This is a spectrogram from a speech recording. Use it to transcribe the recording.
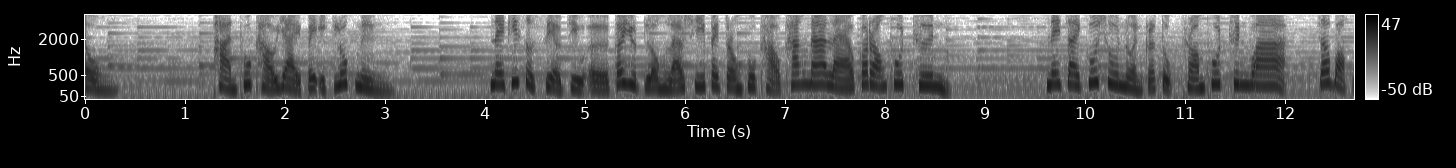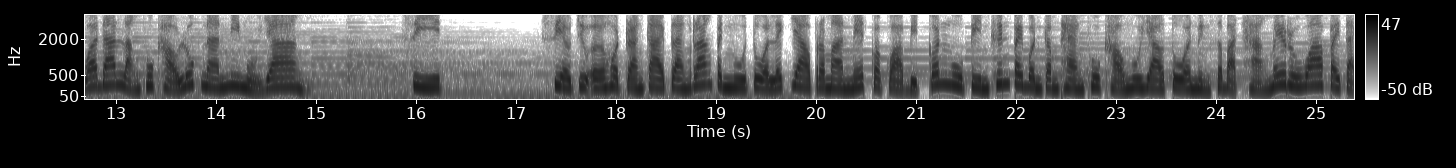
ลง ผ่านภูเขาใหญ่ไปอีกลูกหนึ่ง ในที่สุดเสี่ยวจิวเออก็หยุดลงแล้วชี้ไปตรงภูเขาข้างหน้าแล้วก็ร้องพูดขึ้น ในใจกู้ชูหนวนกระตุกพร้อมพูดขึ้นว่า เจ้าบอกว่าด้านหลังภูเขาลูกนั้นมีหมูย่าง ซีด เสี่ยวจิวเอ๋อหดร่างกายแปลงร่างเป็นงูตัวเล็กยาวประมาณเมตรกว่าๆบิดก้นงูปีนขึ้นไปบนกำแพงภูเขางูยาวตัวหนึ่งสะบัดหางไม่รู้ว่าไปแตะ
